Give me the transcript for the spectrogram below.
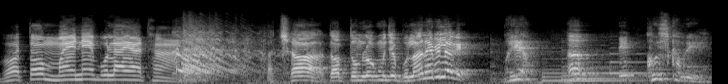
वो तो मैंने बुलाया था। अच्छा तो अब तुम लोग मुझे बुलाने भी लगे। भैया हाँ, एक खुशखबरी है।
